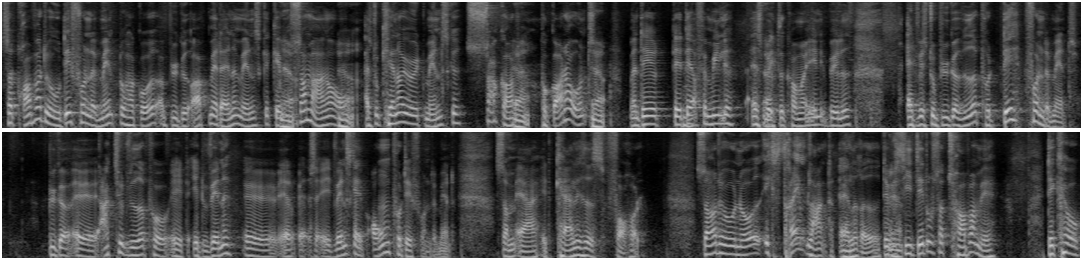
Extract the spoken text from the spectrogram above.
så dropper du det fundament, du har gået og bygget op med et andet menneske gennem ja. så mange år. Ja. Altså, du kender jo et menneske så godt, ja. på godt og ondt, ja. men det er, det er der familieaspektet ja. kommer ind i billedet at hvis du bygger videre på det fundament, bygger øh, aktivt videre på et, et, venne, øh, altså et venskab oven på det fundament, som er et kærlighedsforhold, så er du jo nået ekstremt langt allerede. Det vil ja. sige, det du så topper med, det kan jo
